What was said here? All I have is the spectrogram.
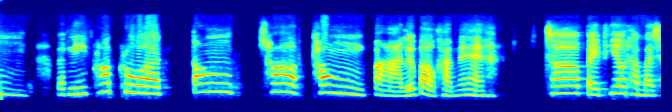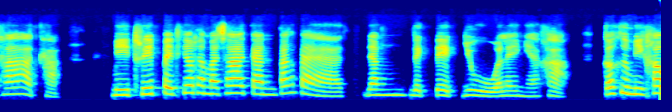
ม แบบนี้ครอบครัวต้องชอบท่องป่าหรือเปล่าคะแม่ ชอบไปเที่ยวธรรมชาติค่ะ มีทริปไปเที่ยวธรรมชาติกันตั้งแต่ยังเด็กๆอยู่อะไรเงี้ยค่ะ ก็คือมีเข้า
